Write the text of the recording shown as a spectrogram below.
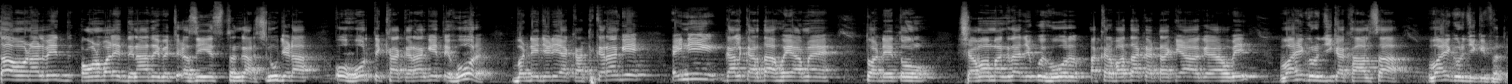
ਤਾਂ ਆਉਣ ਵਾਲੇ ਆਉਣ ਵਾਲੇ ਦਿਨਾਂ ਦੇ ਵਿੱਚ ਅਸੀਂ ਇਸ ਸੰਘਰਸ਼ ਨੂੰ ਜਿਹੜਾ ਉਹ ਹੋਰ ਤਿੱਖਾ ਕਰਾਂਗੇ ਤੇ ਹੋਰ ਵੱਡੇ ਜਿਹੜੇ ਆ ਇਕੱਠ ਕਰਾਂਗੇ। ਇੰਨੀ ਗੱਲ ਕਰਦਾ ਹੋਇਆ ਮੈਂ ਤੁਹਾਡੇ ਤੋਂ ਸ਼ਮਾ ਮੰਗਦਾ ਜੇ ਕੋਈ ਹੋਰ ਅੱਖਰ ਵਾਧਾ ਘਾਟਾ ਕਿਹਾ ਗਿਆ ਹੋਵੇ, ਵਾਹਿਗੁਰੂ ਜੀ ਕਾ ਖਾਲਸਾ, ਵਾਹਿਗੁਰੂ ਜੀ ਕੀ ਫਤਿਹ।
